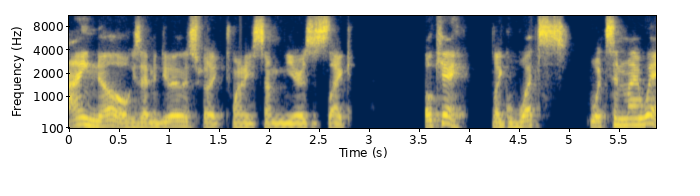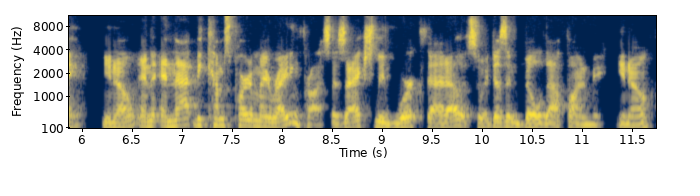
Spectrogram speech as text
I know because I've been doing this for like 20 something years. It's like, okay, like what's what's in my way, you know? And and that becomes part of my writing process. I actually work that out so it doesn't build up on me, you know?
